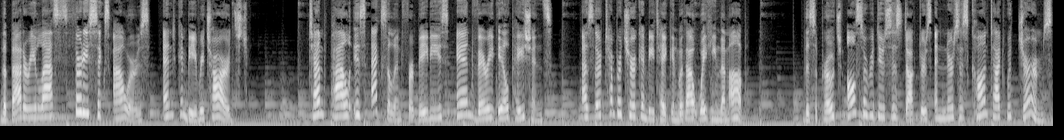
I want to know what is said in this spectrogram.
The battery lasts 36 hours and can be recharged. TempPal is excellent for babies and very ill patients, as their temperature can be taken without waking them up. This approach also reduces doctors' and nurses' contact with germs,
